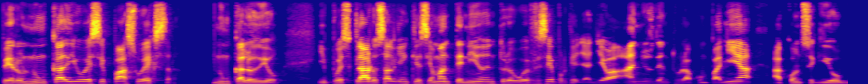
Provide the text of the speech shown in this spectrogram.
pero nunca dio ese paso extra, nunca lo dio. Y pues claro, es alguien que se ha mantenido dentro de UFC porque ya lleva años dentro de la compañía, ha conseguido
